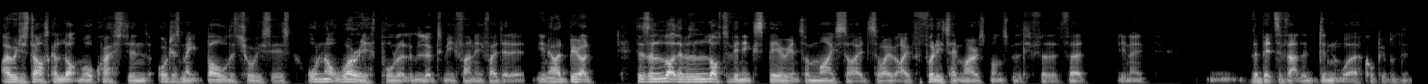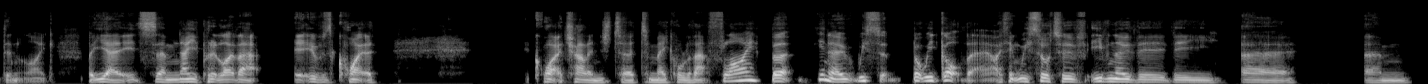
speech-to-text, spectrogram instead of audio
I would just ask a lot more questions, or just make bolder choices, or not worry if Paul looked, looked at me funny if I did it. You know, I'd be. I'd, there's a lot. There was a lot of inexperience on my side, so I, I fully take my responsibility for for you know the bits of that that didn't work or people that didn't like. But yeah, it's um now you put it like that, it, it was quite a quite a challenge to to make all of that fly. But you know we but we got there. I think we sort of even though the the uh um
